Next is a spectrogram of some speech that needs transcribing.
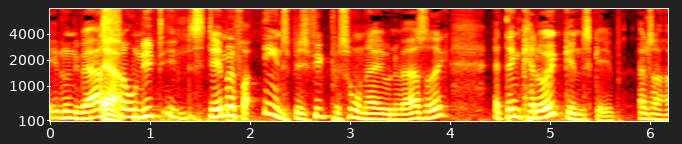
et univers, ja. Ja. så unikt en stemme fra en specifik person her i universet, ikke? At den kan du ikke genskabe. Altså,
